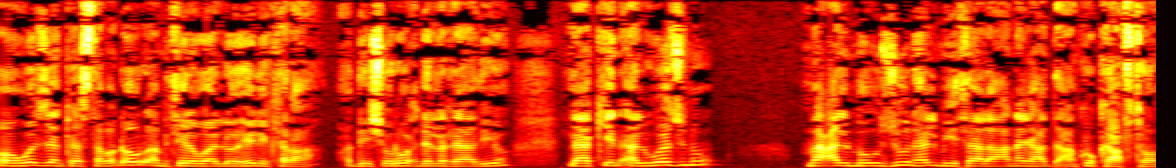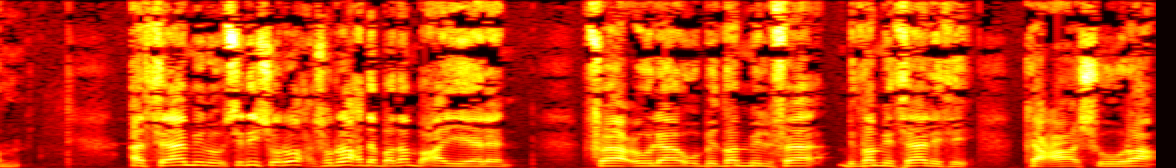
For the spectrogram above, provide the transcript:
oon wasan kastaba dhowr amhila waa loo heli karaa. Haddii shuruuxda la raadiyo laakiin alwasnu maca almawsuun hal mithaala anaga hadda aan ku kaaftoomn athaaminu sidii shuraaxda badanba ay yeeleen. Faaculaau bidami thaalithi ka caashuura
